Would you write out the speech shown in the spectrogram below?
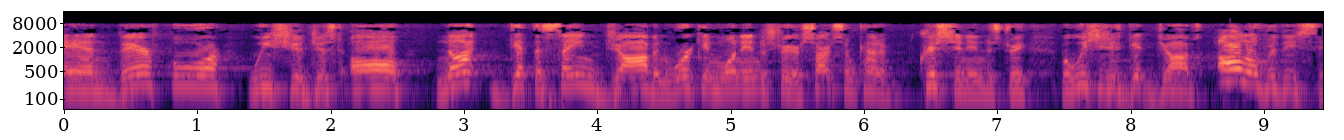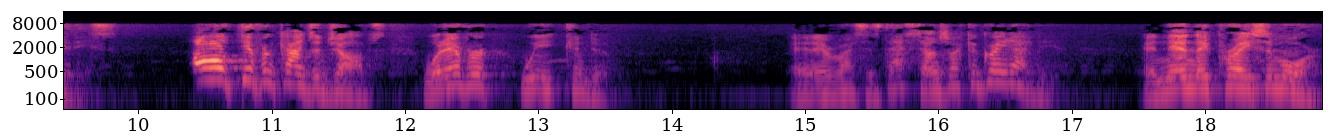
and therefore we should just all not get the same job and work in one industry or start some kind of Christian industry, but we should just get jobs all over these cities. All different kinds of jobs. Whatever we can do. And everybody says, that sounds like a great idea. And then they pray some more.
